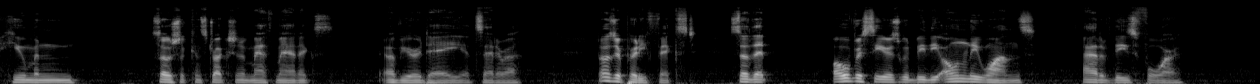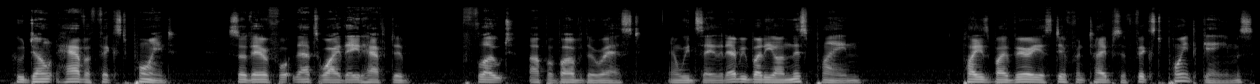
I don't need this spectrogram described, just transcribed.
human social construction of mathematics of your day, etc. Those are pretty fixed. So that overseers would be the only ones out of these four who don't have a fixed point. So therefore that's why they'd have to float up above the rest. And we'd say that everybody on this plane plays by various different types of fixed point games.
